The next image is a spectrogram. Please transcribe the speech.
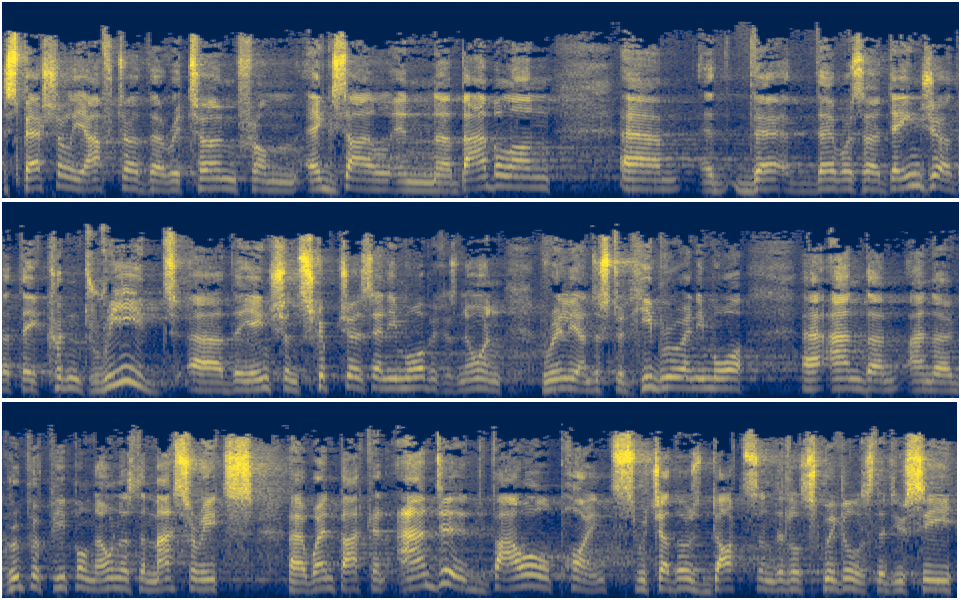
especially after the return from exile in uh, Babylon, um, there, there, was a danger that they couldn't read uh, the ancient scriptures anymore because no one really understood Hebrew anymore. Uh, and, um, and, a group of people known as the Masoretes uh, went back and added vowel points, which are those dots and little squiggles that you see,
